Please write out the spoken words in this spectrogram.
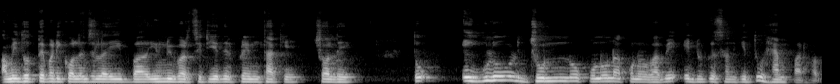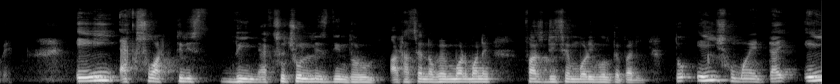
আমি ধরতে পারি কলেজ লাইফ বা ইউনিভার্সিটি এদের প্রেম থাকে, চলে। তো এইগুলোর জন্য কোনো না কোনোভাবে এডুকেশান কিন্তু হ্যাম্পার হবে। এই একশো আটত্রিশ দিন, একশো চল্লিশ দিন ধরুন, আঠাশে নভেম্বর মানে ফার্স্ট ডিসেম্বরই বলতে পারি। তো এই সময়টায় এই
